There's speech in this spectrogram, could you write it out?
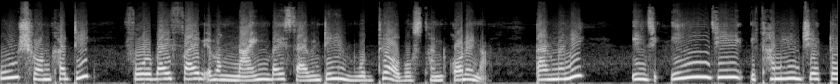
কোন সংখ্যাটি ফোর বাই ফাইভ এবং নাইন বাই সেভেন্টিনের মধ্যে অবস্থান করে না। তার মানে এই যে এই যে এখানের যে একটা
